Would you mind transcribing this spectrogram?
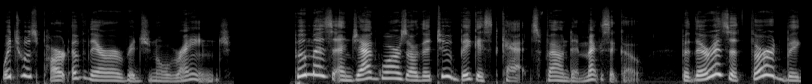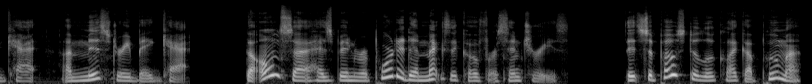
which was part of their original range. Pumas and jaguars are the two biggest cats found in Mexico, but there is a third big cat, a mystery big cat. The onca has been reported in Mexico for centuries. It's supposed to look like a puma,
